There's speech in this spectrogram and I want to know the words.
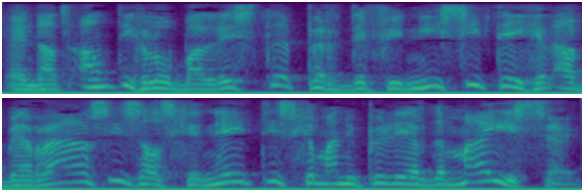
En dat antiglobalisten per definitie tegen aberraties als genetisch gemanipuleerde maïs zijn.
